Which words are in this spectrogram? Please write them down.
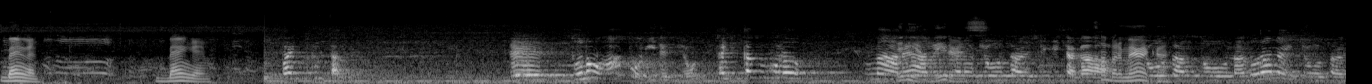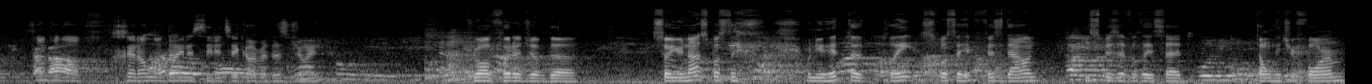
Banging. Banging. いっぱい作ったんですでその後にですよせっかくこのまあね Idiot アメリカの leaders. 共産主義 Somebody America. Time for the Kerala dynasty to take over this joint. If you want footage of the... So you're not supposed to... when you hit the plate, you're supposed to hit fist down. He specifically said, don't hit your form.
